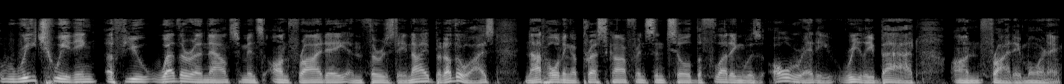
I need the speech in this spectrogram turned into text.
retweeting a few weather announcements on Friday and Thursday night, but otherwise not holding a press conference until the flooding was already really bad on Friday morning.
